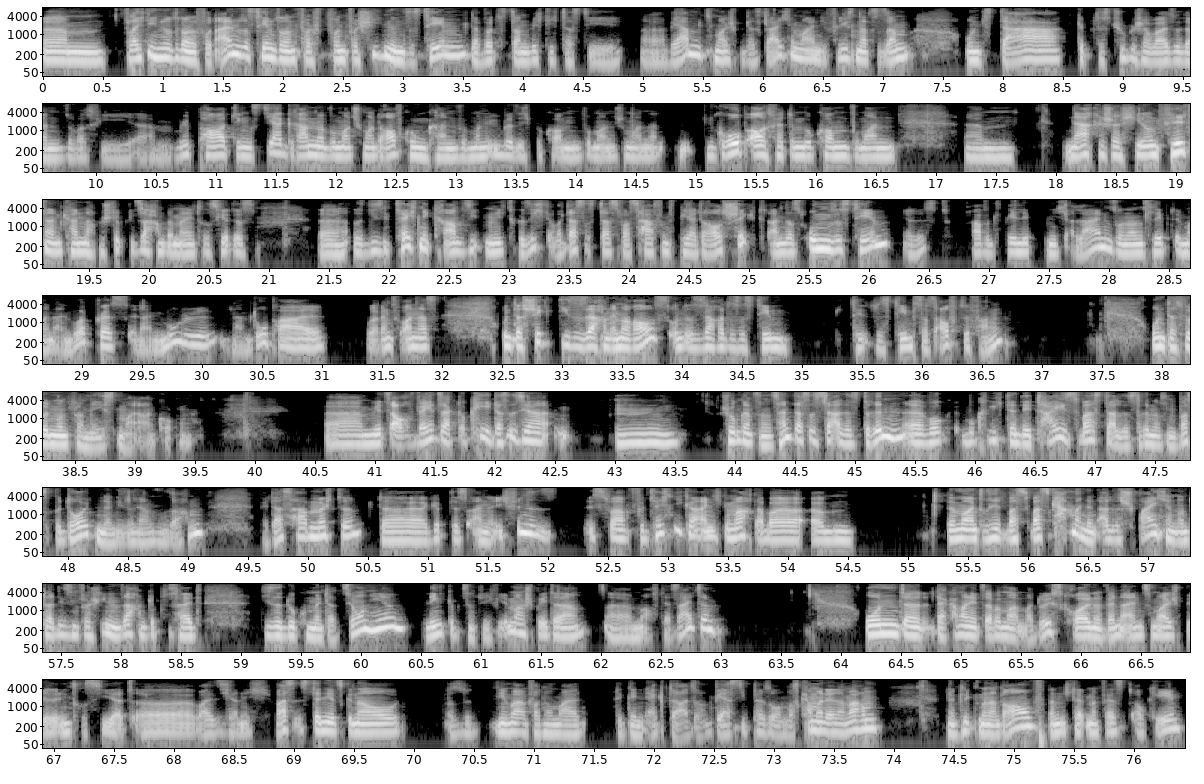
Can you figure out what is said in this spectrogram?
Ähm, vielleicht nicht nur sogar von einem System, sondern von verschiedenen Systemen. Da wird es dann wichtig, dass die äh, Verben zum Beispiel das gleiche meinen, die fließen da zusammen. Und da gibt es typischerweise dann sowas wie ähm, Reportings, Diagramme, wo man schon mal drauf gucken kann, wo man eine Übersicht bekommt, wo man schon mal eine, eine Grobauswertung bekommt, wo man ähm, nachrecherchieren und filtern kann nach bestimmten Sachen, wenn man interessiert ist. Äh, also diesen Technikkram sieht man nicht zu Gesicht, aber das ist das, was H5P halt rausschickt an das Umsystem. Ihr wisst, H5P lebt nicht allein, sondern es lebt immer in einem WordPress, in einem Moodle, in einem Drupal oder ganz woanders. Und das schickt diese Sachen immer raus und es ist Sache des Systems, Systems, das aufzufangen. Und das würden wir uns beim nächsten Mal angucken. Ähm, jetzt auch, wer jetzt sagt, okay, das ist ja mh, hm, schon ganz interessant, das ist da alles drin. Äh, wo, wo kriege ich denn Details, was da alles drin ist und was bedeuten denn diese ganzen Sachen? Wer das haben möchte, da gibt es eine, ich finde, ist zwar für Techniker eigentlich gemacht, aber ähm, wenn man interessiert, was, was kann man denn alles speichern unter diesen verschiedenen Sachen, gibt es halt diese Dokumentation hier. Link gibt es natürlich wie immer später ähm, auf der Seite. Und äh, da kann man jetzt einfach mal, mal durchscrollen und wenn einen zum Beispiel interessiert, äh, weiß ich ja nicht, was ist denn jetzt genau, also nehmen wir einfach nochmal den, Actor, also wer ist die Person, was kann man denn da machen? Dann klickt man dann drauf, dann stellt man fest, okay,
